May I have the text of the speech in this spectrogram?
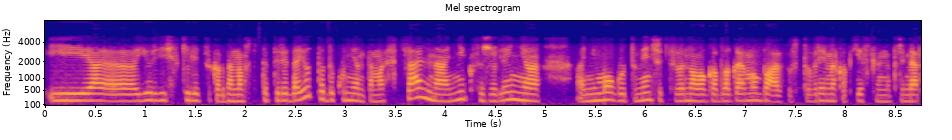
и э, юридические лица, когда нам что-то передают по документам официально, они, к сожалению, не могут уменьшить свою налогооблагаемую базу, в то время как если, например,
